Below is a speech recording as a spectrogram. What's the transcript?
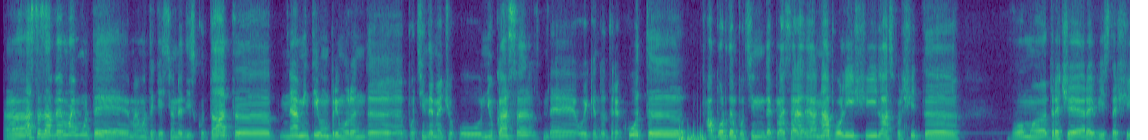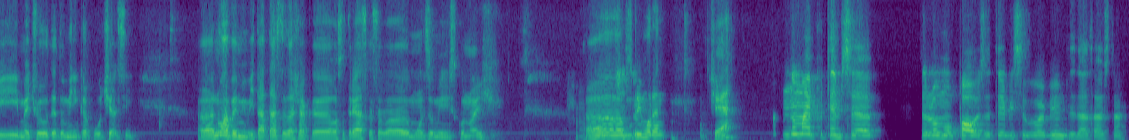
Uh, astăzi avem mai multe, mai multe chestiuni de discutat. Uh, ne amintim în primul rând uh, puțin de meciul cu Newcastle de weekendul trecut. Abordăm puțin deplasarea de la Napoli și la sfârșit vom trece în revistă și meciul de duminică cu Chelsea. Nu avem invitat astăzi, așa că o să trăiască să vă mulțumiți cu noi. În primul rând, ce? Nu mai putem să, să luăm o pauză, trebuie să vorbim de data asta.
